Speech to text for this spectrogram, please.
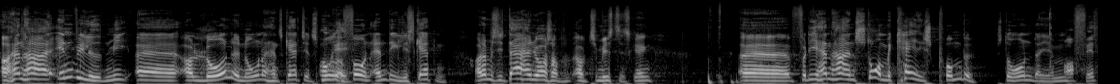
Og han har indvillet dem i øh, at låne nogle af hans gadgets mod Okay. at få en andel i skatten. Og der, må sige, der er han jo også op- optimistisk, ikke? Øh, fordi han har en stor mekanisk pumpe stående derhjemme. Åh, oh, fedt.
